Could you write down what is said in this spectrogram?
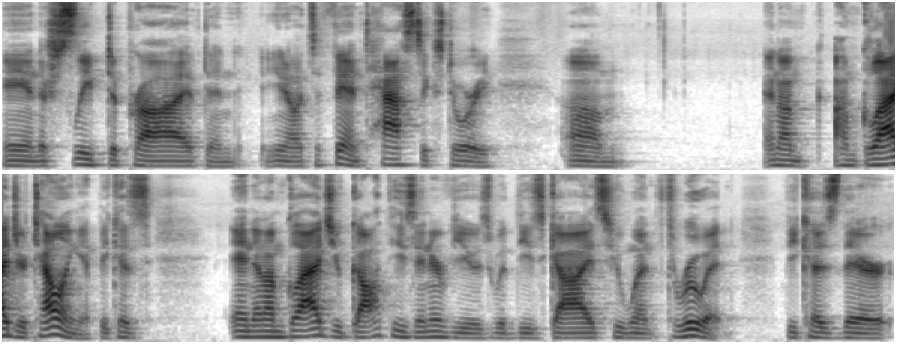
and they're sleep deprived, and you know, it's a fantastic story. Um, and I'm I'm glad you're telling it because, and, and I'm glad you got these interviews with these guys who went through it because they're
